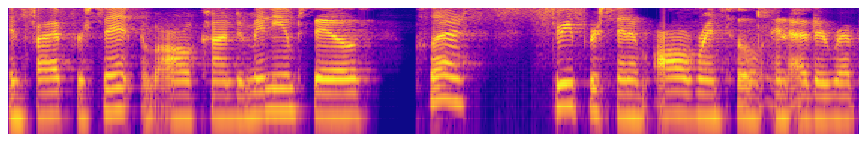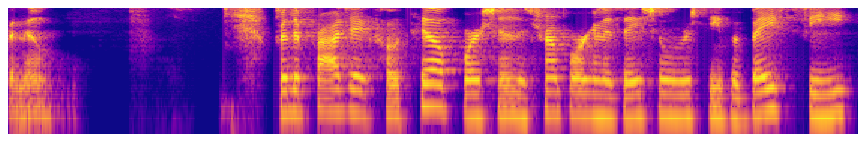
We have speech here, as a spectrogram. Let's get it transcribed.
and 5% of all condominium sales, plus 3% of all rental and other revenue. For the project's hotel portion, the Trump organization will receive a base fee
